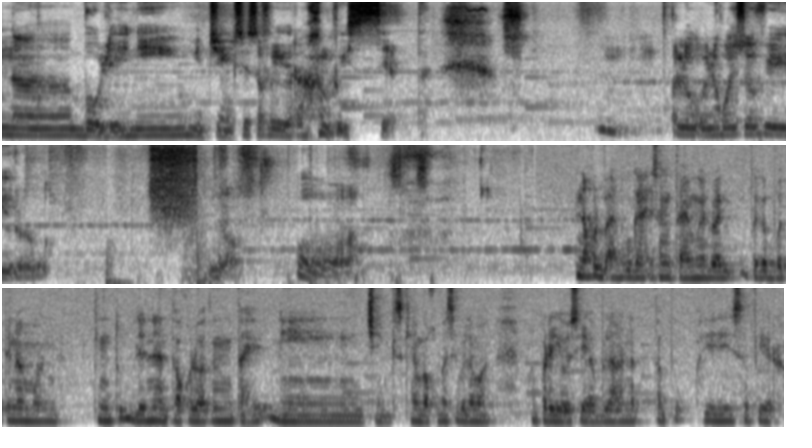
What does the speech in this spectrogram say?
na bully ni Jinx si Safira. Buisit. Hmm, Alo-alo kay Safira. No. Oh. Nakulbaan ko gani isang time nga pag pagabuti namon kinutudlin na taw kulwat ang tahi ni Jinx. Kaya ba si bala ma- mapareho siya bala na tapo kay Safira.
